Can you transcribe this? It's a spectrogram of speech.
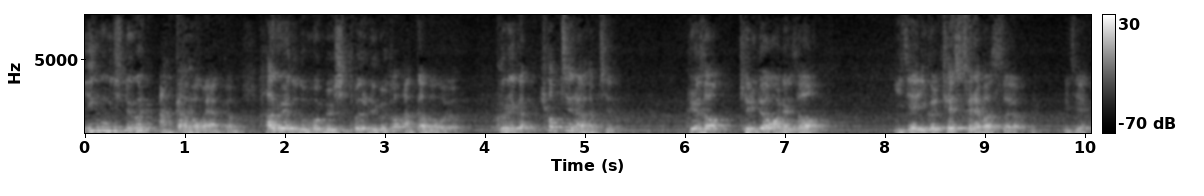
인공지능은 안 까먹어요. 안 까먹어. 하루에도 논문 몇십 편을 읽어도 안 까먹어요. 그러니까 협진이야 협진. 그래서 길병원에서 이제 이걸 테스트를 해봤어요. 이제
